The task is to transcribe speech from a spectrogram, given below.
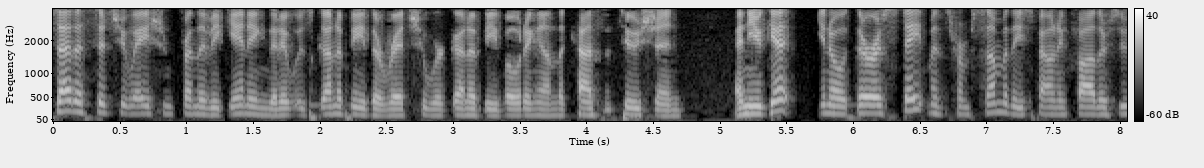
set a situation from the beginning that it was going to be the rich who were going to be voting on the Constitution. And you get, you know, there are statements from some of these founding fathers who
